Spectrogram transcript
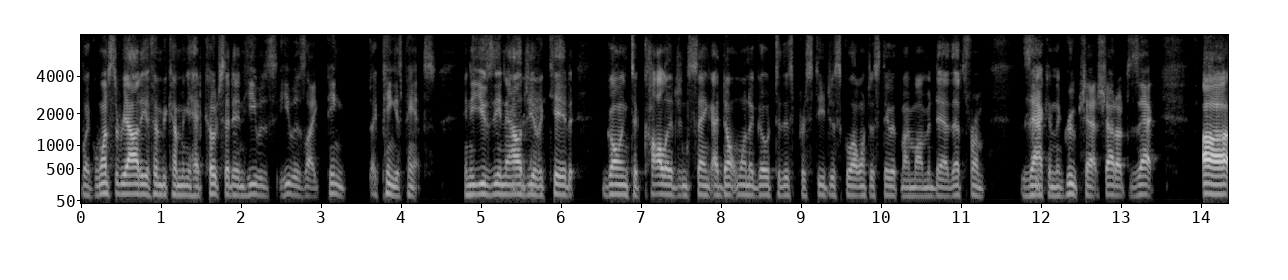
like once the reality of him becoming a head coach set in, he was he was like peeing like peeing his pants. And he used the analogy of a kid going to college and saying, I don't want to go to this prestigious school. I want to stay with my mom and dad. That's from Zach in the group chat. Shout out to Zach. Uh,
